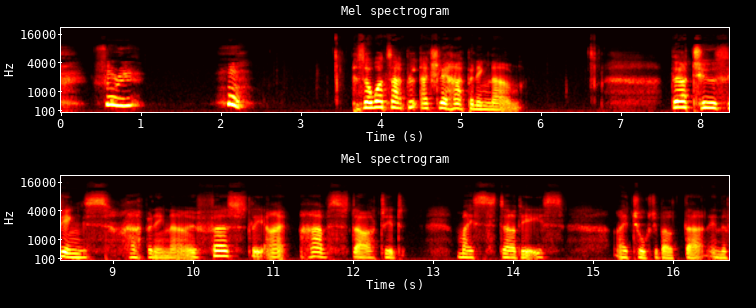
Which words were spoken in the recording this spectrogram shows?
Sorry so what's actually happening now? There are two things happening now. Firstly, I have started my studies. I talked about that in the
